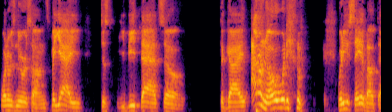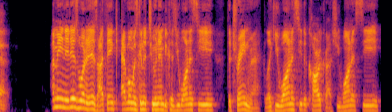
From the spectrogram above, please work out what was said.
one of his newer songs. But yeah, he just he beat that. So the guy, I don't know what do you what do you say about that? I mean, it is what it is. I think everyone was going to tune in because you want to see the train wreck. Like you want to see the car crash. You want to see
